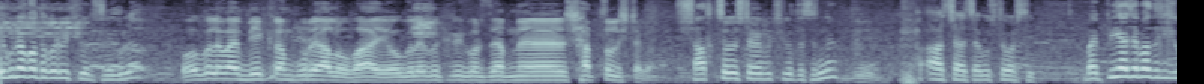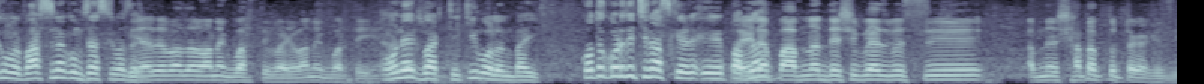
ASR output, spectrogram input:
এগুলো কত করে বিক্রি করছেন এগুলো? ওগুলো ভাই বিক্রমপুরে আলো ভাই ওগুলো বিক্রি করছে আপনার সাতচল্লিশ টাকা। সাতচল্লিশ টাকা বিক্রি করতেছেন না? আচ্ছা আচ্ছা বুঝতে পারছি। ভাই পেঁয়াজের বাজার কি খবর? বাড়ছে না কমছে আজকের বাজার? পেঁয়াজের বাজার অনেক বাড়তি ভাই অনেক বাড়তে। অনেক বাড়তি কি বলেন ভাই? কত করে দিচ্ছেন আজকে পাবনা? পাবনার দেশি পেঁয়াজ বেশি আপনার সাতাত্তর টাকা কেজি।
